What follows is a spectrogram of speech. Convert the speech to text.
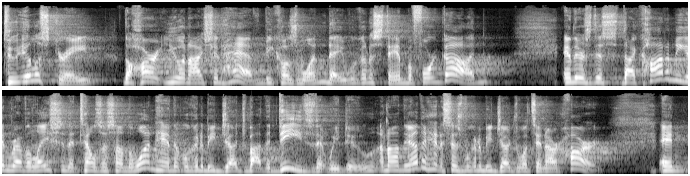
to illustrate the heart you and I should have because one day we're going to stand before God. And there's this dichotomy in Revelation that tells us, on the one hand, that we're going to be judged by the deeds that we do. And on the other hand, it says we're going to be judged what's in our heart. And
